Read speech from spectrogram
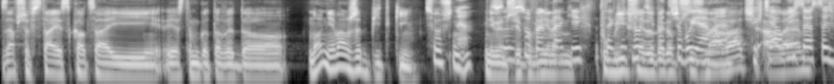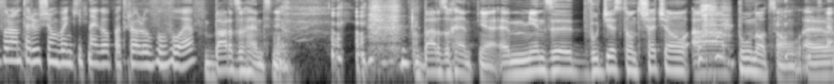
Zawsze wstaję z koca i jestem gotowy do, no niemalże bitki. Słusznie. Nie wiem, Su- czy super, takich- takich ludzi potrzebujemy. przyznawać, Czy chciałbyś ale zostać wolontariuszem Błękitnego Patrolu WWF? bardzo chętnie. Bardzo chętnie. Między 23 a północą. E,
